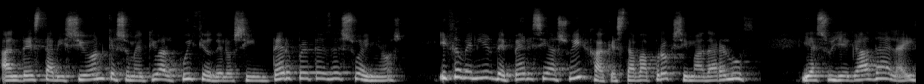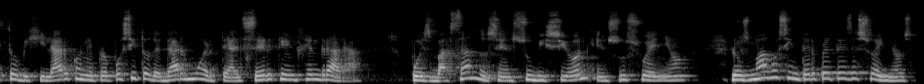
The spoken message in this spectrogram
Ante esta visión que sometió al juicio de los intérpretes de sueños, hizo venir de Persia a su hija, que estaba próxima a dar a luz, y a su llegada la hizo vigilar con el propósito de dar muerte al ser que engendrara, pues basándose en su visión, en su sueño, los magos intérpretes de sueños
